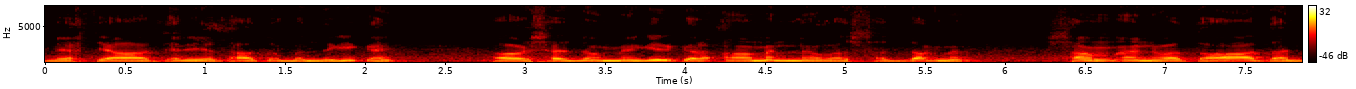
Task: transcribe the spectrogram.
بے اختیار تیری اطاعت و بندگی کہیں۔ اور سجدوں میں گر کر آمن و صدق سم ان و تعطن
